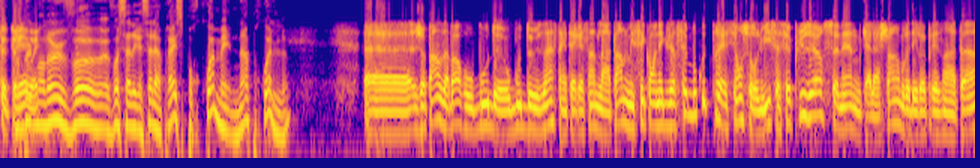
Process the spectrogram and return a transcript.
peu près, va, va s'adresser à la presse. Pourquoi maintenant? Pourquoi là? Euh, je pense d'abord au bout de au bout de deux ans, c'est intéressant de l'entendre, mais c'est qu'on exerçait beaucoup de pression sur lui. Ça fait plusieurs semaines qu'à la Chambre des représentants,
